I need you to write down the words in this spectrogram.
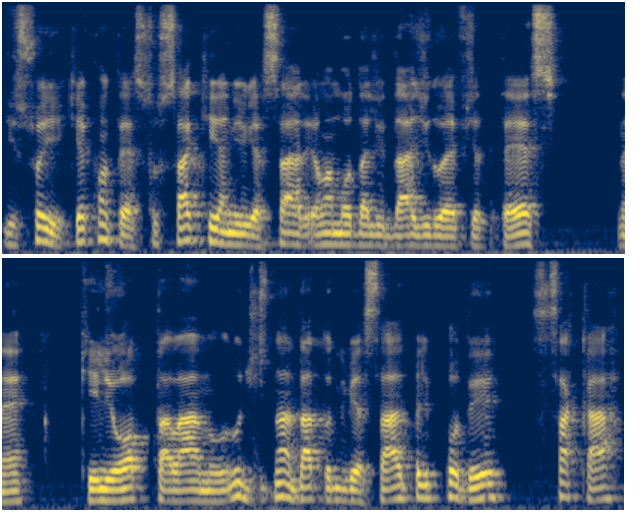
Isso aí. O que acontece? O saque aniversário é uma modalidade do FGTS, né? Que ele opta lá no, no na data do aniversário para ele poder sacar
